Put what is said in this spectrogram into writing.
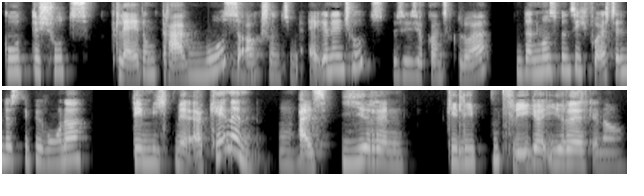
gute Schutzkleidung tragen muss, mhm. auch schon zum eigenen Schutz. Das ist ja ganz klar. Und dann muss man sich vorstellen, dass die Bewohner den nicht mehr erkennen mhm. als ihren geliebten Pfleger, ihre genau.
